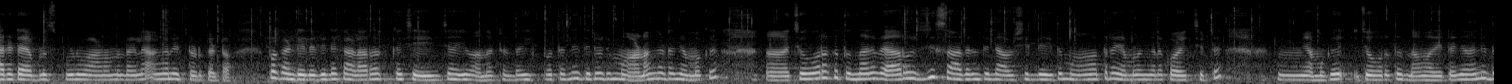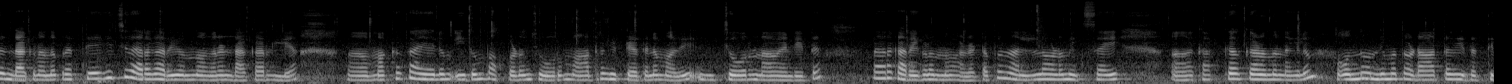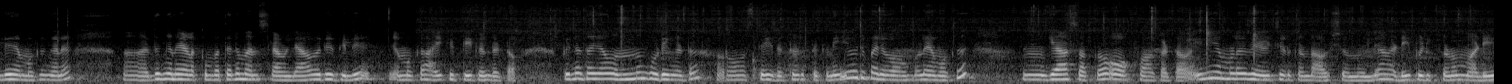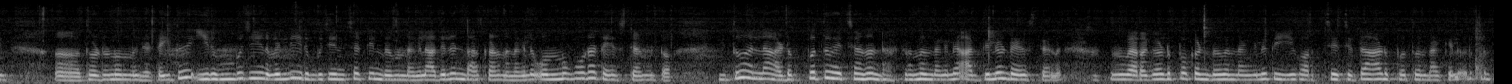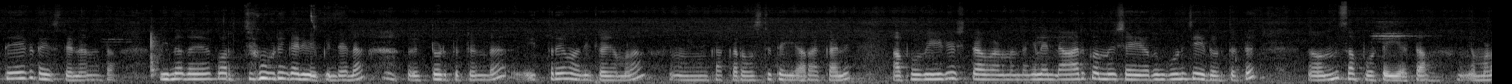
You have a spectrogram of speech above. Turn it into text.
അര ടേബിൾ സ്പൂൺ വേണമെന്നുണ്ടെങ്കിൽ അങ്ങനെ ഇട്ട് കൊടുക്കാം കേട്ടോ ഇപ്പോൾ കണ്ടില്ല ഇതിന്റെ കളറൊക്കെ ചേഞ്ചായി വന്നിട്ടുണ്ട്. ഇപ്പോൾ തന്നെ ഇതിലൊരു മണം കേട്ടോ നമുക്ക് ചോറൊക്കെ തിന്നാൻ വേറൊരു സാധനത്തിന്റെ ആവശ്യമില്ല. ഇത് മാത്രം നമ്മളിങ്ങനെ കുഴച്ചിട്ട് നമുക്ക് ചോറ് തിന്നാൽ മതിയിട്ട് ഞാനിത് ഉണ്ടാക്കണമെന്ന് പ്രത്യേകിച്ച് വേറെ കറിയൊന്നും അങ്ങനെ ഉണ്ടാക്കാറില്ല. മക്കൾക്കായാലും ഇതും പപ്പടവും ചോറും മാത്രം കിട്ടിയാൽ തന്നെ മതി. ചോറുണ്ണാൻ വേണ്ടിയിട്ട് വേറെ കറികളൊന്നും വേണ്ട കേട്ടോ. അപ്പോൾ നല്ലോണം മിക്സായി കക്കൊക്കെ ആണെന്നുണ്ടെങ്കിലും ഒന്നും ഒന്നിമ്മ തൊടാത്ത വിധത്തിൽ നമുക്കിങ്ങനെ ഇതിങ്ങനെ ഇളക്കുമ്പോൾ തന്നെ മനസ്സിലാവില്ല ആ ഒരു ഇതിൽ നമുക്ക് ആയി കിട്ടിയിട്ടുണ്ട് കേട്ടോ പിന്നെ അത് ഞാൻ ഒന്നും കൂടി ഇങ്ങോട്ട് റോസ്റ്റ് ചെയ്തിട്ട് എടുത്തേക്കണേ. ഈ ഒരു പരിവാകുമ്പോൾ നമുക്ക് ഗ്യാസൊക്കെ ഓഫ് ആക്കട്ടോ. ഇനി നമ്മൾ വേവിച്ചെടുക്കേണ്ട ആവശ്യമൊന്നുമില്ല. അടി പിടിക്കണം അടി തൊടണമൊന്നുമില്ല കേട്ടോ ഇത് ഇരുമ്പ് ചീന വലിയ ഇരുമ്പ് ചീനച്ചട്ടി ഉണ്ടെന്നുണ്ടെങ്കിൽ അതിലുണ്ടാക്കുകയാണെന്നുണ്ടെങ്കിൽ ഒന്നും കൂടെ ടേസ്റ്റാണ് കേട്ടോ ഇതുമല്ല അടുപ്പത്ത് വെച്ചാണ് ഉണ്ടാക്കണമെന്നുണ്ടെങ്കിൽ അതിലും ടേസ്റ്റാണ് വിറകടുപ്പൊക്കെ ഉണ്ടെന്നുണ്ടെങ്കിൽ തീ കുറച്ച് വെച്ചിട്ട് ആ അടുപ്പത്ത് ഉണ്ടാക്കിയാൽ ഒരു പ്രത്യേക ടേസ്റ്റ് തന്നെയാണ് കേട്ടോ പിന്നെ അത് ഞാൻ കുറച്ചും കൂടി കരിവേപ്പിന്റെ ഇല ഇട്ട് കൊടുത്തിട്ടുണ്ട്. ഇത്രയും മതി കേട്ടോ നമ്മൾ കക്ക റോസ്റ്റ് തയ്യാറാക്കാൻ. അപ്പോൾ വീഡിയോ ഇഷ്ടമാണെന്നുണ്ടെങ്കിൽ എല്ലാവർക്കും ഒന്ന് ഷെയറും കൂടി ചെയ്ത് കൊടുത്തിട്ട് ഒന്ന് സപ്പോർട്ട് ചെയ്യുക കേട്ടോ നമ്മൾ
